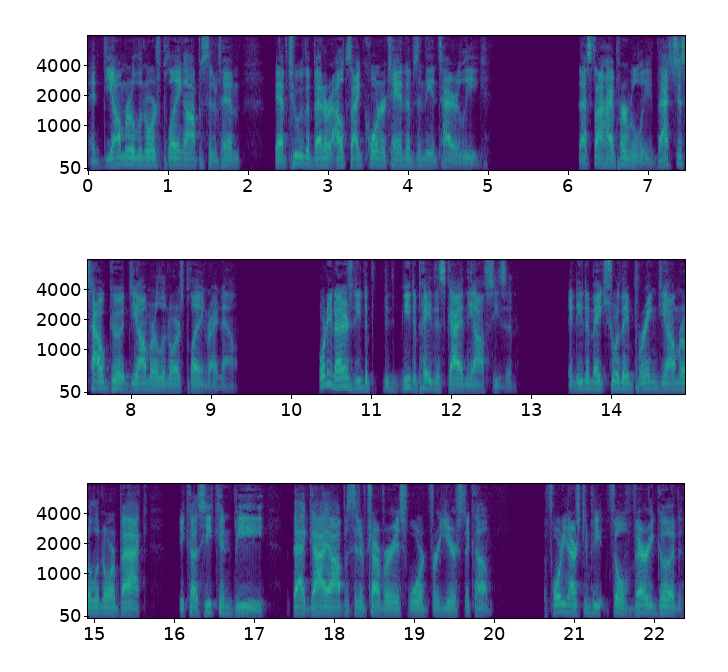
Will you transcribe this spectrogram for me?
and Deommodore Lenoir is playing opposite of him, they have two of the better outside corner tandems in the entire league. That's not hyperbole. That's just how good Deommodore Lenoir is playing right now. 49ers need to need to pay this guy in the offseason. They need to make sure they bring Deommodore Lenoir back because he can be that guy opposite of Charvarius Ward for years to come. The 49ers can be, feel very good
